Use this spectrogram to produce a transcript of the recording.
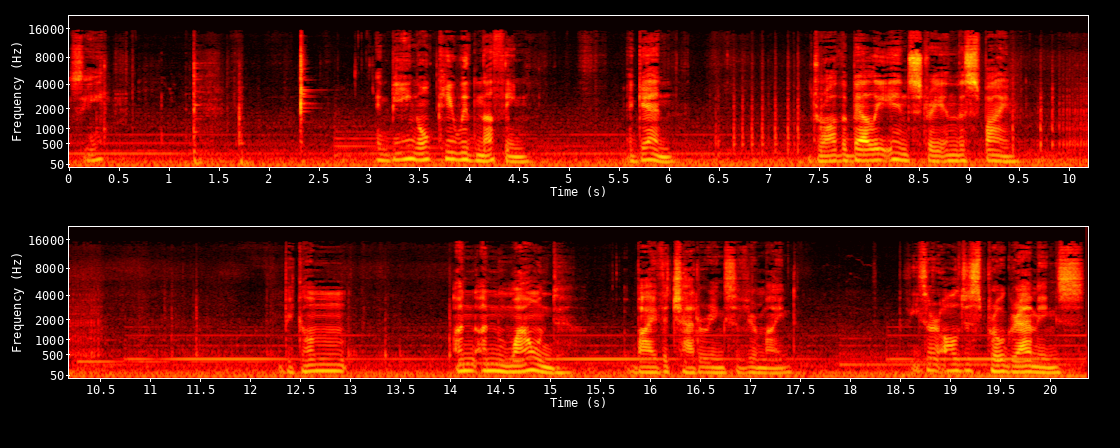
See? And being okay with nothing Again, draw the belly in, straighten the spine. Become un- unwound by the chatterings of your mind. These are all just programmings.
